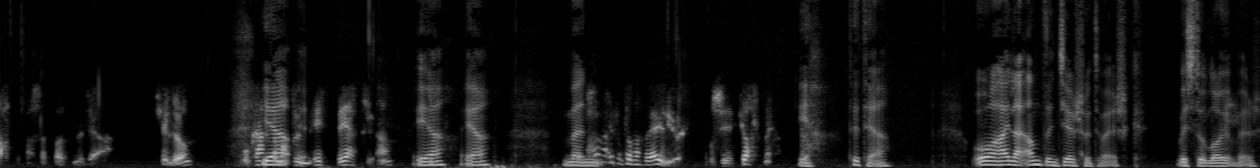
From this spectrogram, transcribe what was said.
at det passer på det Kjell du? Og kanskje man blir litt bedre, ja? Ja, ja. Men... Og ta er det til å ta for det, og sier, hjelp meg. Ja, det er det. Og heila anden gjør sitt verk, hvis du løyver,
